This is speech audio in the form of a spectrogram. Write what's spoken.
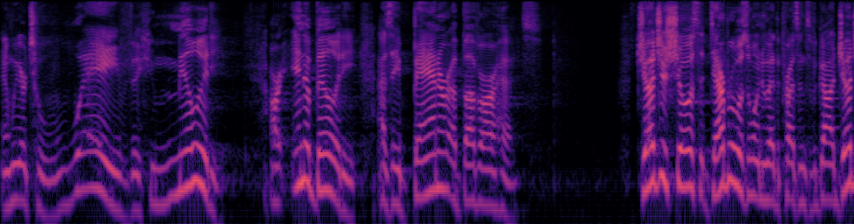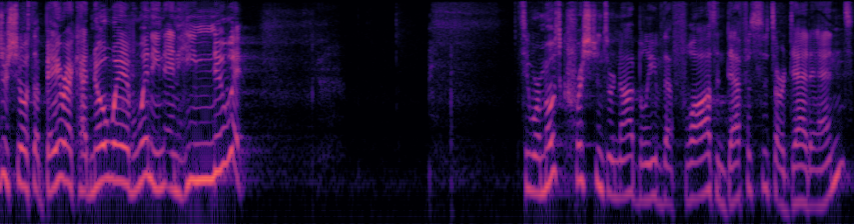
and we are to wave the humility, our inability, as a banner above our heads. Judges show us that Deborah was the one who had the presence of God. Judges show us that Barak had no way of winning, and he knew it. See, where most Christians are not believe that flaws and deficits are dead ends,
